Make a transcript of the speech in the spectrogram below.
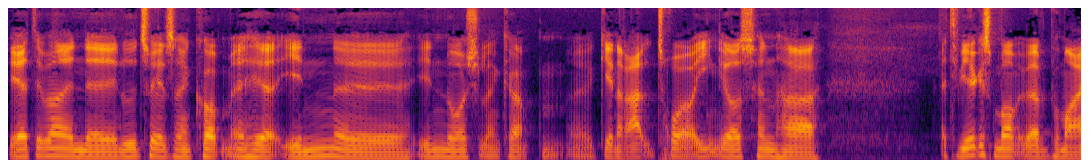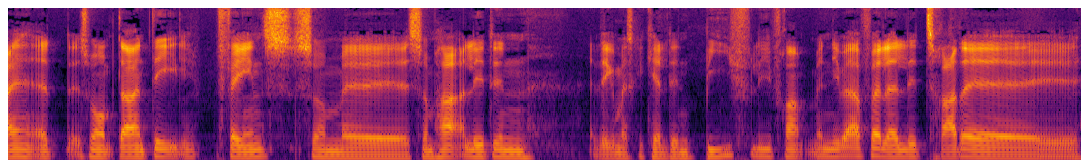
Ja, det var en, øh, en udtalelse, han kom med her inden, uh, inden Nordsjælland-kampen. Uh, generelt tror jeg egentlig også, han har... At det virker som om, i hvert fald på mig, at som om der er en del fans, som, uh, som har lidt en, jeg ved ikke, om man skal kalde det en beef lige frem, men i hvert fald er lidt træt af,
